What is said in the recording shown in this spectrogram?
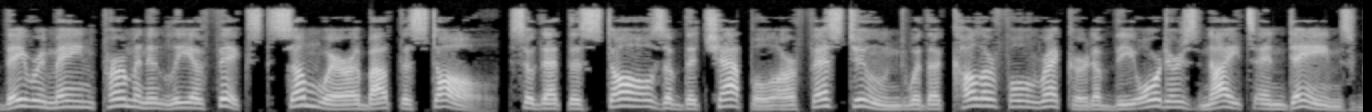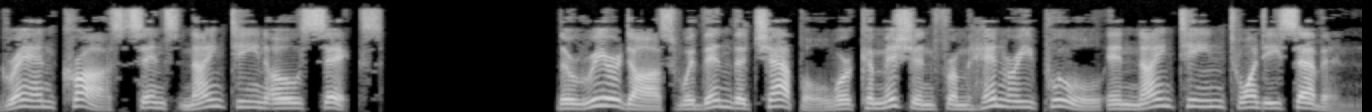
they remain permanently affixed somewhere about the stall, so that the stalls of the chapel are festooned with a colorful record of the Order's Knights and Dames Grand Cross since 1906. The reredos within the chapel were commissioned from Henry Poole in 1927.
